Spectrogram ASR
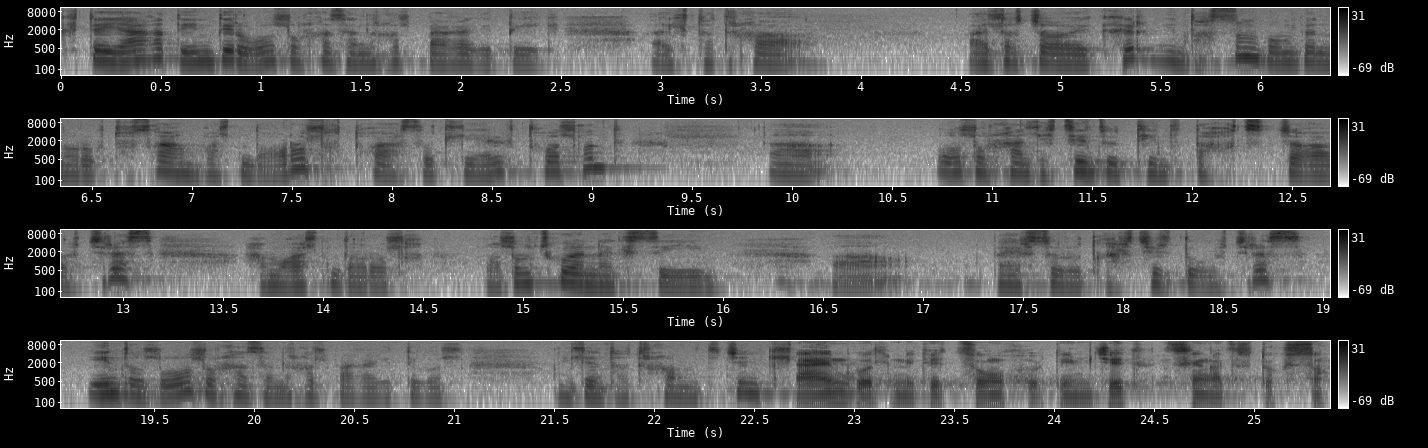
Гэтэ яагаад энэ дээр уул уурхайн сонирхол байгаа гэдгийг их тодорхой ойлгож байгаа вэ гэхээр энэ тосон бомбын нурууг тусгай хамгаалтанд оруулах тухай асуудал яригдах болгонд уул уурхайн лицензүүд тэнд давхцаж байгаа учраас хамгаалтанд оруулах боломжгүй байна гэсэн ийм байр суурьуд гарч ирдэг учраас энд бол уул уурхайн сонирхол байгаа гэдэг бол нэлээд тодорхой мэдж байна. Аймаг бол мэдээд 100% дэмжиж засгийн газарт өгсөн.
